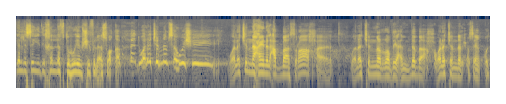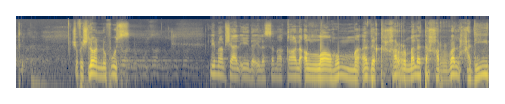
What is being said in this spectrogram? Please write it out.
قال لي سيدي خلفته يمشي في الأسواق. أبد ولا كنا مسوي شيء. ولا كنا عين العباس راحت. ولا كنا الرضيع انذبح. ولا كنا الحسين قتل. شوف شلون نفوس. الإمام شال إيده إلى السماء؟ قال اللهم أذق حرملة حر الحديد.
